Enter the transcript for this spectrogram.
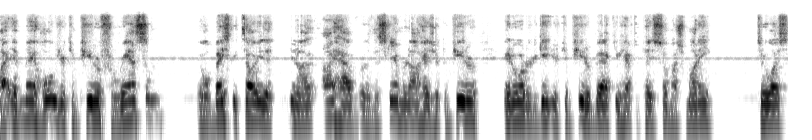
Uh, it may hold your computer for ransom. It will basically tell you that, you know, I have, or the scammer now has your computer. In order to get your computer back, you have to pay so much money to us.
